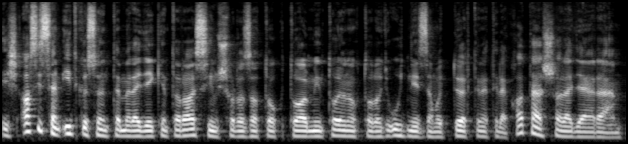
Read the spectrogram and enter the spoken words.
És azt hiszem, itt köszöntem el egyébként a rajzszím sorozatoktól, mint olyanoktól, hogy úgy nézzem, hogy történetileg hatással legyen rám,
